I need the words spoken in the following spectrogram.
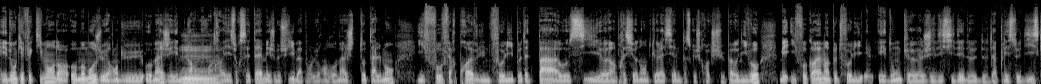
Et donc effectivement, dans, au moment où je lui ai rendu hommage, j'ai énormément mmh. travaillé sur ces thèmes et je me suis dit, bah, pour lui rendre hommage totalement, il faut faire preuve d'une folie peut-être pas aussi euh, impressionnante que la sienne, parce que je crois que je suis pas au niveau, mais il faut quand même un peu de folie. Et donc j'ai décidé d'appeler de, ce disque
